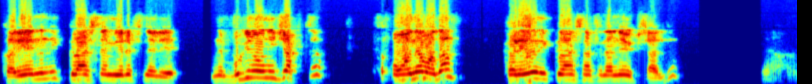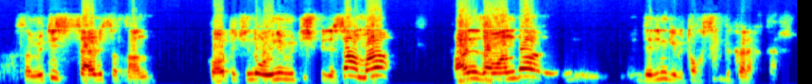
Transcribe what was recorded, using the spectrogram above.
kariyerinin ilk Grand Slam yarı finali bugün oynayacaktı. Oynamadan kariyerinin ilk Grand Slam finaline yükseldi. Aslında müthiş servis atan, kort içinde oyunu müthiş birisi ama aynı zamanda dediğim gibi toksik bir karakter.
